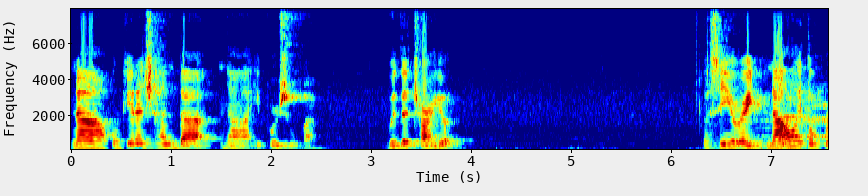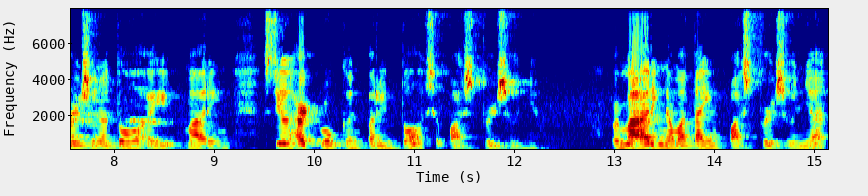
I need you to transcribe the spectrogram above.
Na kung kailan siya handa na ipursu ka with the chariot. Kasi right now, itong person na to ay maring still heartbroken pa rin to sa past person niya. Or maaring namatay yung past person niya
